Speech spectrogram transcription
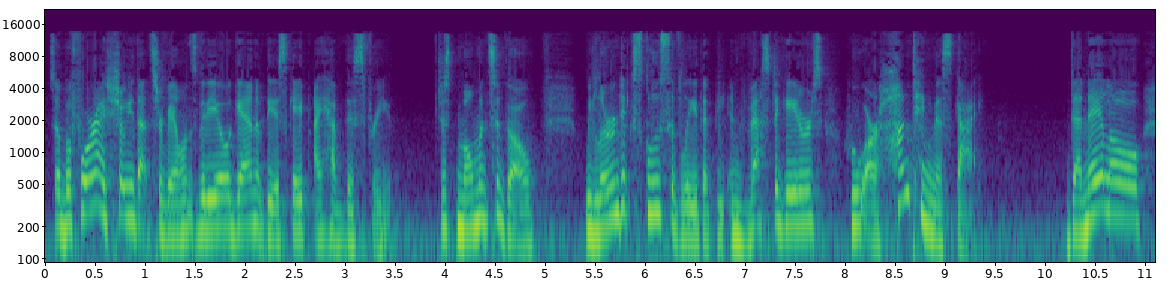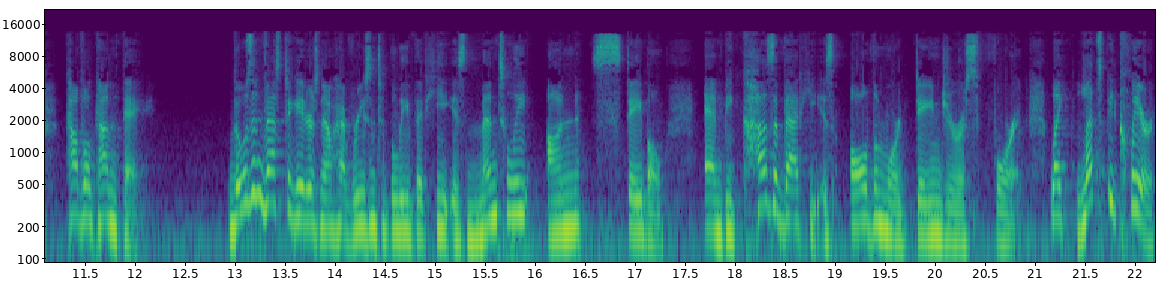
So before I show you that surveillance video again of the escape, I have this for you. Just moments ago, we learned exclusively that the investigators who are hunting this guy Danilo Cavalcante. Those investigators now have reason to believe that he is mentally unstable. And because of that, he is all the more dangerous for it. Like, let's be clear.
